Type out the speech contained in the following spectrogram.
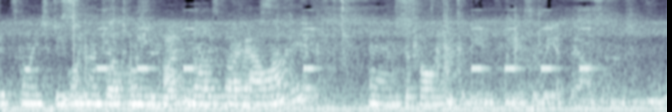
it's going to be 125 miles per hour and the volume to the infuse will be 1000.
